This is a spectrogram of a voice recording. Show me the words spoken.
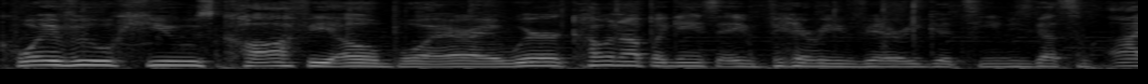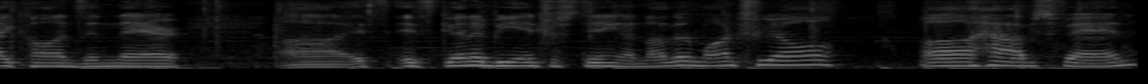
Koivu, Hughes, Coffey. Oh boy, all right. We're coming up against a very, very good team. He's got some icons in there. Uh, it's, it's going to be interesting. Another Montreal uh, Habs fan,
